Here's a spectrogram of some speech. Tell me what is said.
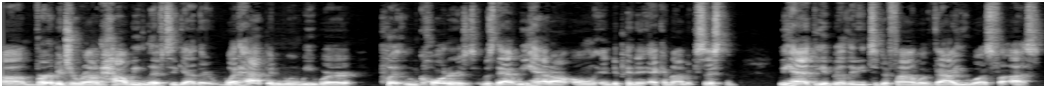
um, verbiage around how we live together. What happened when we were put in corners was that we had our own independent economic system we had the ability to define what value was for us.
